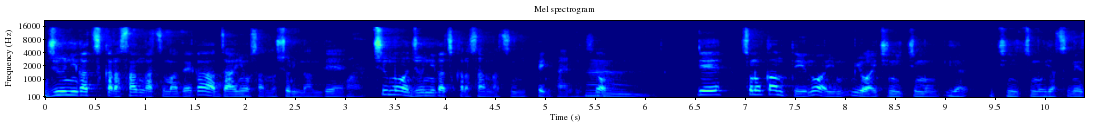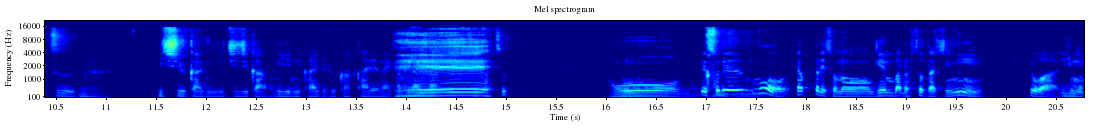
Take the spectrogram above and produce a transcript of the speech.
12月から3月までが残予算の処理なんで、はい。注文は12月から3月にいっぺんに入るんですよ。うん。でその間っていうのは要は1日もいや一日も休めず、うん。1週間に1時間家に帰れるか帰れないかぐらいな生活おー。でそれもやっぱりその現場の人たちに要はいいもの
